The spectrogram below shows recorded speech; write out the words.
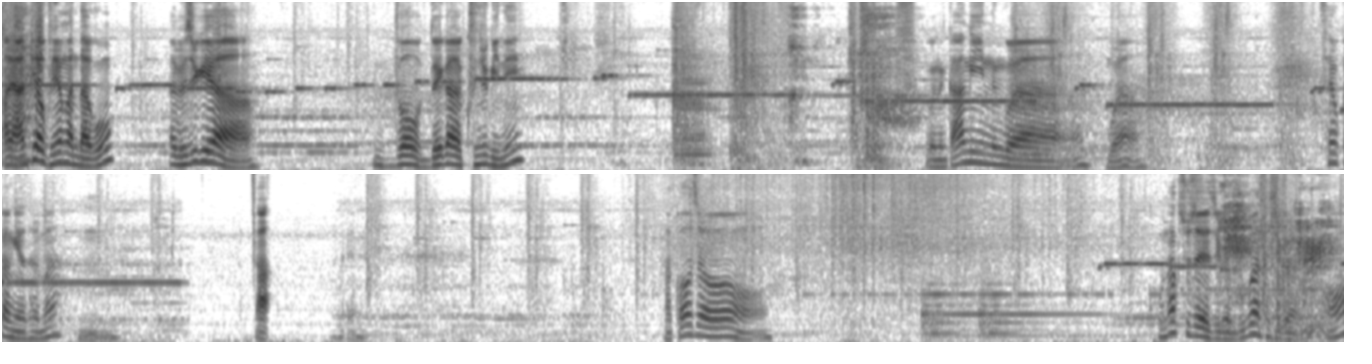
아니, 안 피하고 그냥 간다고? 아, 매직이야. 너 뇌가 근육이니? 이거는 깡이 있는 거야. 뭐야? 새우깡이야 설마? 음. 아. 네. 아 꺼져. 고낙 주제에 지금 누구한테 지금 어?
